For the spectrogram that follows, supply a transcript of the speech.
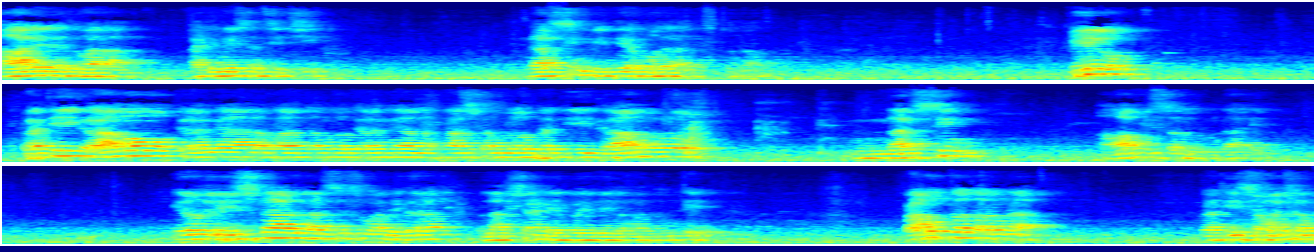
కాలేజీల ద్వారా అడ్మిషన్స్ ఇచ్చి నర్సింగ్ విద్య బోధన అందిస్తున్నాం. వీళ్ళు ప్రతి గ్రామం తెలంగాణ ప్రాంతంలో తెలంగాణ రాష్ట్రంలో ప్రతి గ్రామంలో నర్సింగ్ ఆఫీసర్లు ఉండాలి. ఈరోజు రిజిస్ట్రార్ నర్సెస్ మన దగ్గర లక్ష డెబ్బై వేల మంది ఉంటే ప్రభుత్వ తరఫున ప్రతి సంవత్సరం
